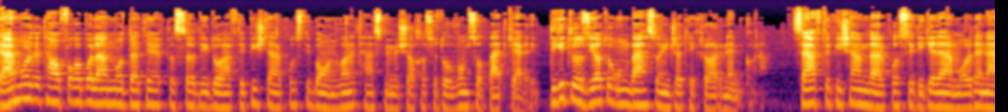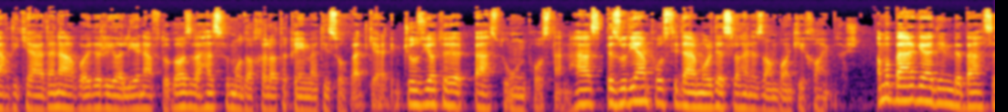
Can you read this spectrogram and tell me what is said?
در مورد توافق بلند مدت اقتصادی دو هفته پیش در پستی با عنوان تصمیم شاخص دوم صحبت کردیم. دیگه جزئیات اون بحث و اینجا تکرار نمی‌کنم. سه هفته پیش هم در پستی دیگه در مورد نقدی کردن عقاید ریالی نفت و گاز و حذف مداخلات قیمتی صحبت کردیم. جزئیات بحث تو اون پست هم هست. به زودی هم پستی در مورد اصلاح نظام بانکی خواهیم داشت. اما برگردیم به بحث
